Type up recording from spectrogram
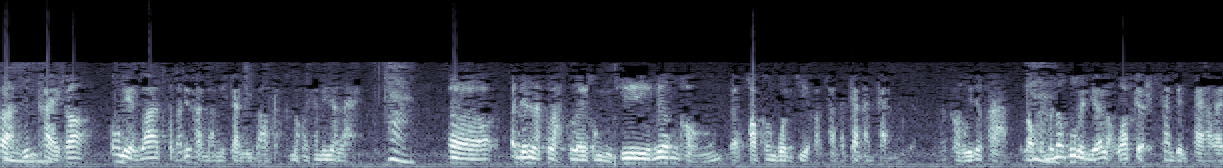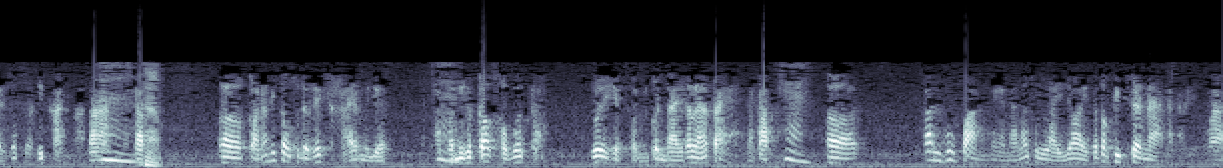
ตลาดหุ้นไทยก็ต้องเรียนว่าสัปดาห์ที่ผ่านมามีการรีบาวด์กลับขึ้นมาค่อนข้างที่จะแรงค่ะเอ่อประเด็นหลัก ๆ เลยคงอยู่ที่เรื่องของเอ่อความกังวลเกี่ยวกับสถานการณ์ทางการเมืองแล้วก็วิจารณ์เราคงไม่ต้องพูดกันเยอะหรอกว่าเกิดการเปลี่ยนแปลงอะไรในช่วงสัปดาห์ที่ผ่านมาบ้างนะครับครับเอ่อก่อนหน้านี้ตรงสุดได้ขายมาเยอะนะครับค่ะวันนี้ก็ cover กลับด้วยเหตุผลกลใดก็แล้วแต่นะครับค่ะเอ่อ ท่านผู้ฟังเนี่ยนะนักลงทุนรายย่อยก็ต้องพิจารณากันเอาเองว่า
